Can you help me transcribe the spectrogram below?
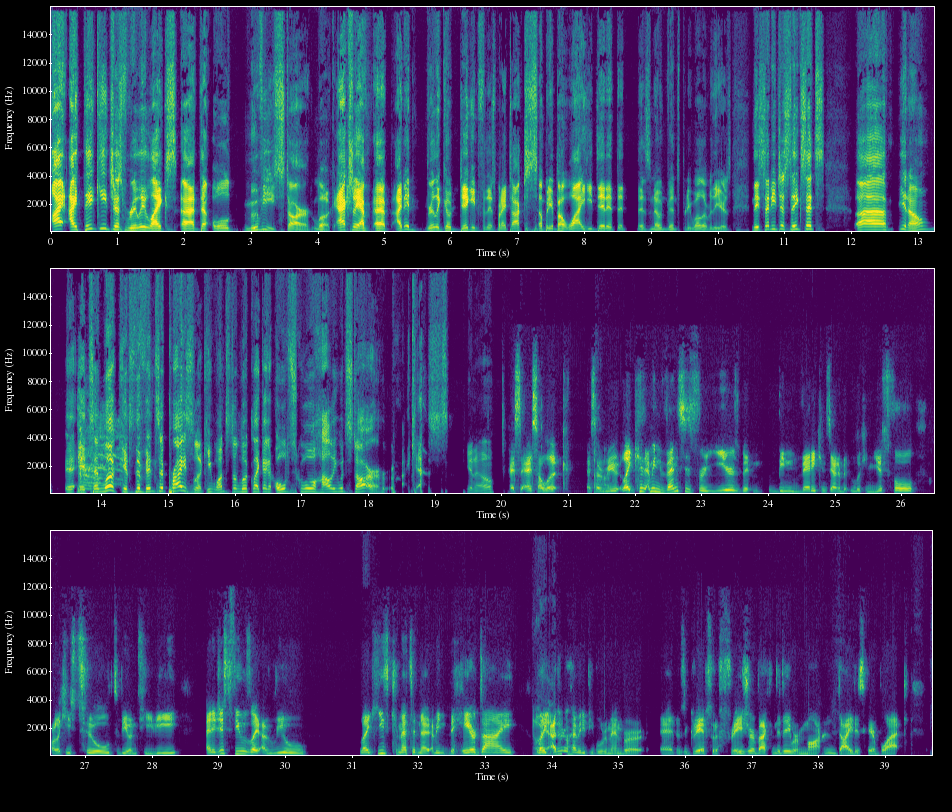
I I think he just really likes uh, the old movie star look. Actually, I've uh, I didn't really go digging for this, but I talked to somebody about why he did it that has known Vince pretty well over the years. They said he just thinks it's uh you know it, it's a look. It's the Vincent Price look. He wants to look like an old school Hollywood star. I guess you know. It's it's a look. It's uh-huh. a real like cause, I mean Vince has for years been been very concerned about looking youthful or like he's too old to be on TV, and it just feels like a real like he's committed now. I mean the hair dye, oh, like yeah. I don't know how many people remember uh, there was a great episode of Frasier back in the day where Martin dyed his hair black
